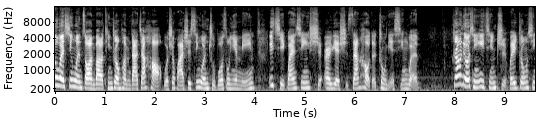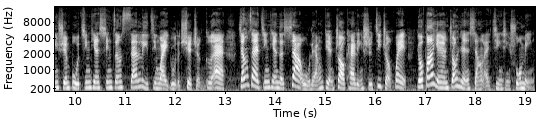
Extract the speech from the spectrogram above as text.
各位新闻早晚报的听众朋友们，大家好，我是华视新闻主播宋彦明，一起关心十二月十三号的重点新闻。中央流行疫情指挥中心宣布，今天新增三例境外引入的确诊个案，将在今天的下午两点召开临时记者会，由发言人庄仁祥来进行说明。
